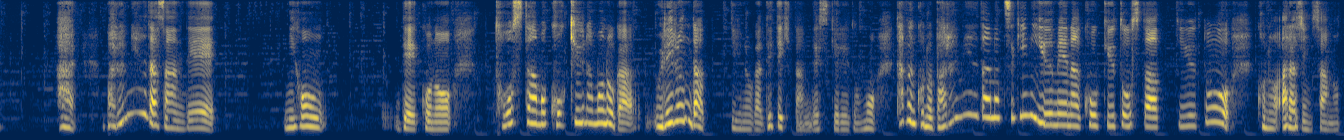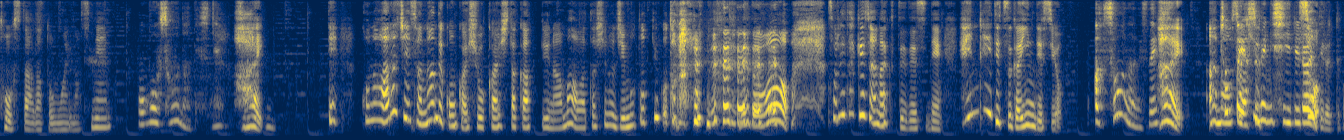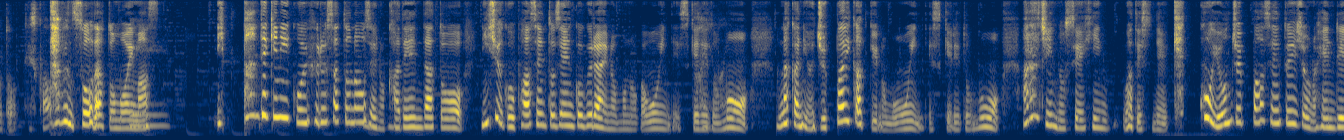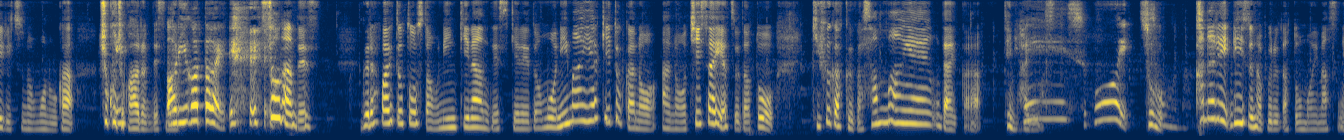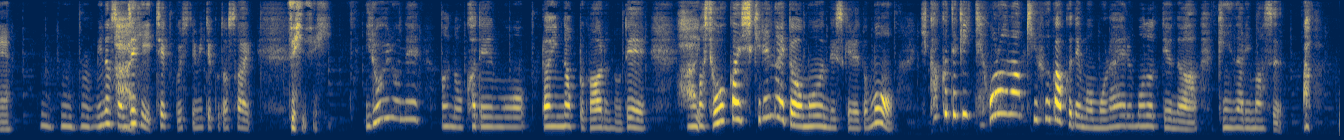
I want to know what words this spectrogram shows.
はい、バルミューダさんで日本でこのトースターも高級なものが売れるんだっていうのが出てきたんですけれども多分このバルミューダの次に有名な高級トースターっていうとこのアラジンさんのトースターだと思いますね。おお、そうなんですね。はいうん。でこのアラジンさんなんで今回紹介したかっていうのはまあ私の地元っていうこともあるんですけれども それだけじゃなくてですね返礼率がいいんですよ。あ、そうなんですね。はい。あちょっと安めにに仕入れられてるってことですか？多分そうだと思います一般的にこういうふるさと納税の家電だと25%前後ぐらいのものが多いんですけれども、中には10%以下っていうのも多いんですけれどもアラジンの製品はですね結構40%以上の返礼率のものがちょこちょこあるんですね。ありがたい。そうなんです。グラファイトトースターも人気なんですけれども2枚焼きとかのあの小さいやつだと寄付額が3万円台から手に入ります。へえ、すごい。そうかなりリーズナブルだと思いますね。うんうんうん。皆さんはいぜひチェックしてみてください。ぜひぜひ。いろいろね、あの家電もラインナップがあるので、はいまあ、紹介しきれないとは思うんですけれども比較的手頃な寄付額でももらえるものっていうのは気になります。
